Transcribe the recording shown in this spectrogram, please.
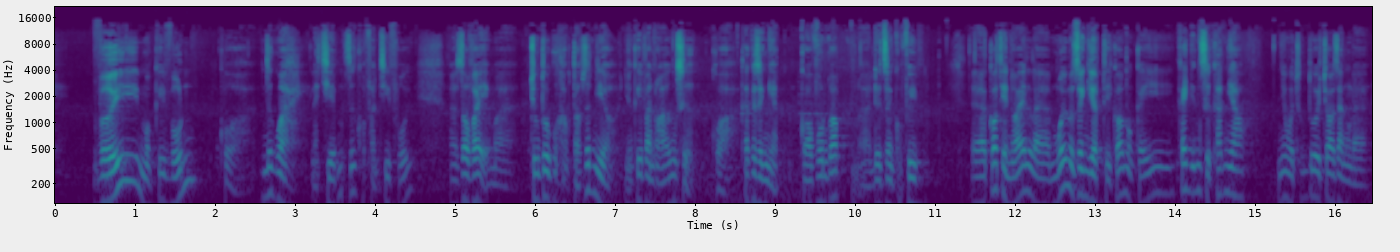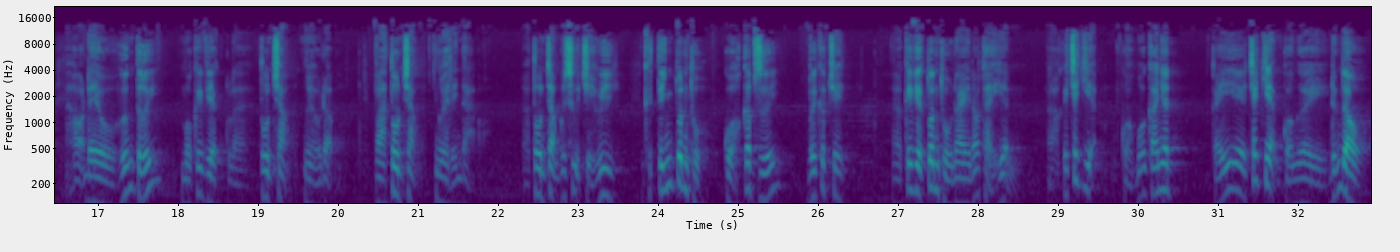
với một cái vốn của nước ngoài là chiếm giữ cổ phần chi phối. Do vậy mà chúng tôi cũng học tập rất nhiều những cái văn hóa ứng xử của các cái doanh nghiệp có vốn góp liên doanh của phim. Có thể nói là mỗi một doanh nghiệp thì có một cái cách ứng xử khác nhau, nhưng mà chúng tôi cho rằng là họ đều hướng tới một cái việc là tôn trọng người lao động và tôn trọng người lãnh đạo, à, tôn trọng cái sự chỉ huy, cái tính tuân thủ của cấp dưới với cấp trên. À, cái việc tuân thủ này nó thể hiện à, cái trách nhiệm của mỗi cá nhân, cái trách nhiệm của người đứng đầu,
